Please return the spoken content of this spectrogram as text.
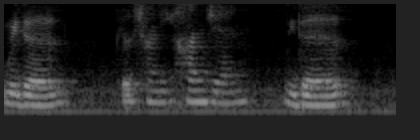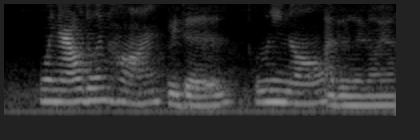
We did, Felix Chani, Hyunjin. we did, We're now doing Han, we did. Lino, I didn't really yeah.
